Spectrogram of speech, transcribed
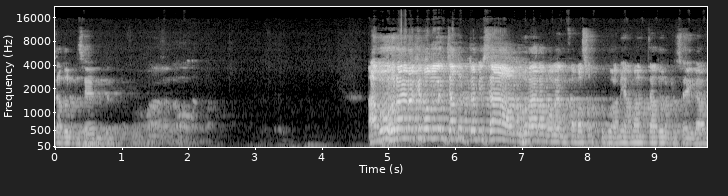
চাদর বিছায় দিতেন। আবু হুরায়রাকে বললেন, চাদরটা বিছাও। আবু হুরায়রা বলেন আমি আমার চাদর বিছাইলাম।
